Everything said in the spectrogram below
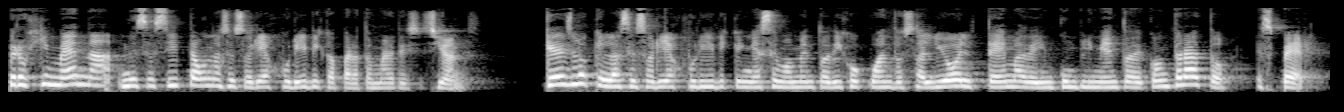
pero Jimena necesita una asesoría jurídica para tomar decisiones. ¿Qué es lo que la asesoría jurídica en ese momento dijo cuando salió el tema de incumplimiento de contrato? Espere,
